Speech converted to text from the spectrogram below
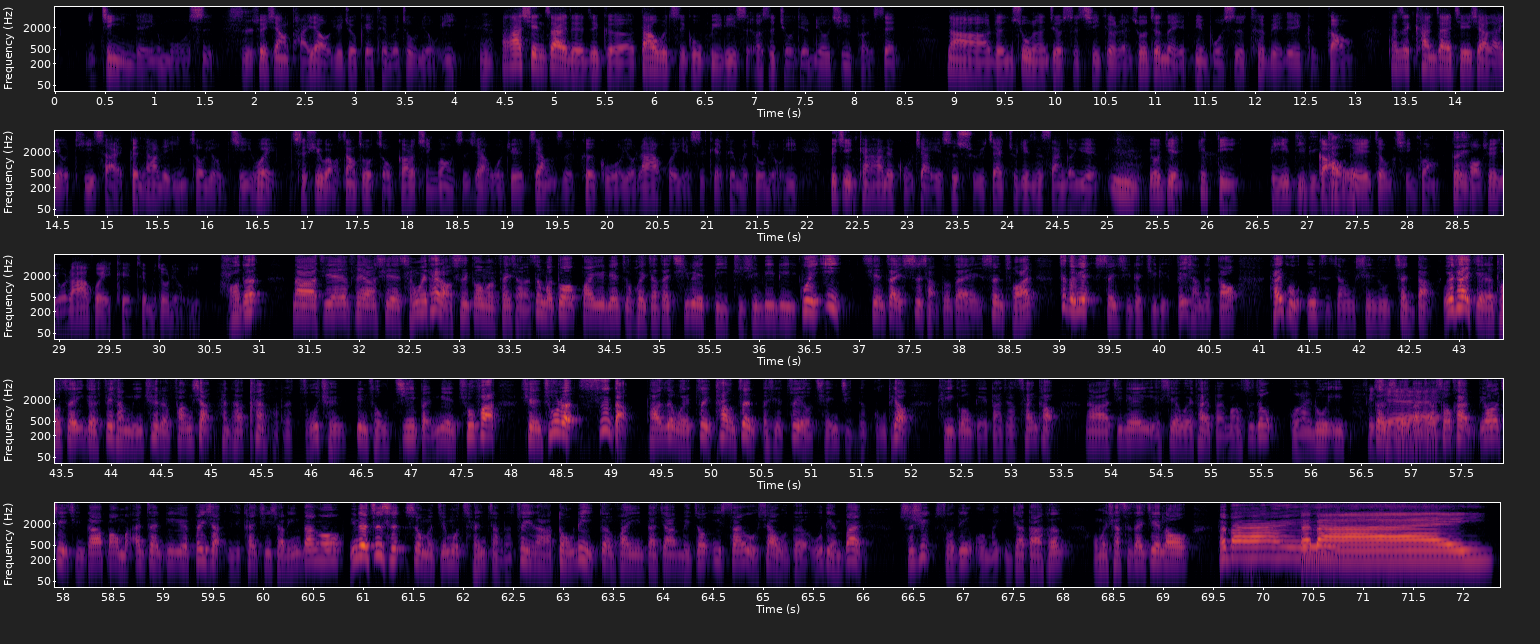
经营的一个模式。是，所以像台药，我觉得就可以特别做留意。嗯，那它现在的这个大户持股比例是二十九点六七 percent。那人数呢，就十七个人。说真的，也并不是特别的一个高。但是看在接下来有题材跟它的营收有机会持续往上做走高的情况之下，我觉得这样子的个股有拉回也是可以特别做留意。毕竟你看它的股价也是属于在最近这三个月，嗯，有点一底比一底高的一种情况。对，哦，所以有拉回可以特别做留意。好的。那今天非常谢谢陈维泰老师跟我们分享了这么多关于联储会将在七月底举行利率会议，现在市场都在盛传这个月升息的几率非常的高，台股因此将陷入震荡。维泰给了投资人一个非常明确的方向和他看好的族群，并从基本面出发选出了四档他认为最抗震而且最有前景的股票，提供给大家参考。那今天也谢维泰百忙之中过来录音，更谢谢大家收看，别忘记请大家帮我们按赞、订阅、分享以及开启小铃铛哦。您的支持是我们节目成长的最大动力，更欢迎大家每周一、三、五下午的五点半持续锁定我们赢家大亨。我们下次再见喽，拜拜，拜拜。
